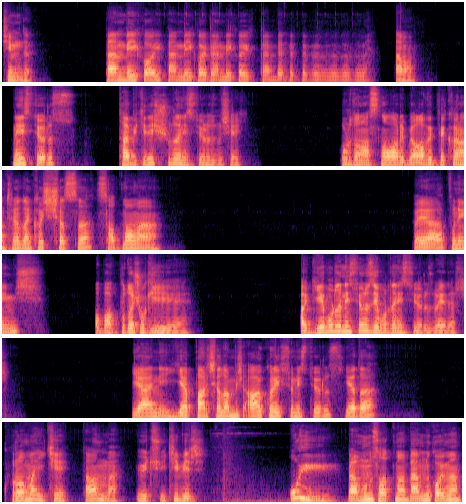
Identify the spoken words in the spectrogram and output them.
Şimdi. Pembeyi koy, pembeyi koy, pembeyi koy, pembe, pembe, pembe, pembe. Tamam. Ne istiyoruz? Tabii ki de şuradan istiyoruz bir şey. Buradan aslında var ya bir AWP karantinadan kaçış atsa satmam ha. Veya bu neymiş? O bak bu da çok iyi. Bak ya buradan istiyoruz ya buradan istiyoruz beyler. Yani ya parçalanmış A koleksiyonu istiyoruz ya da Chroma 2. Tamam mı? 3, 2, 1. Oy! Ben bunu satmam. Ben bunu koymam.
